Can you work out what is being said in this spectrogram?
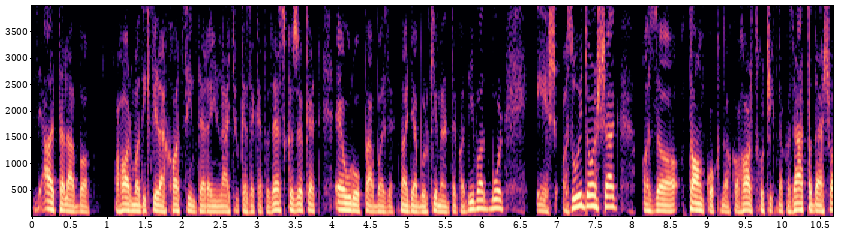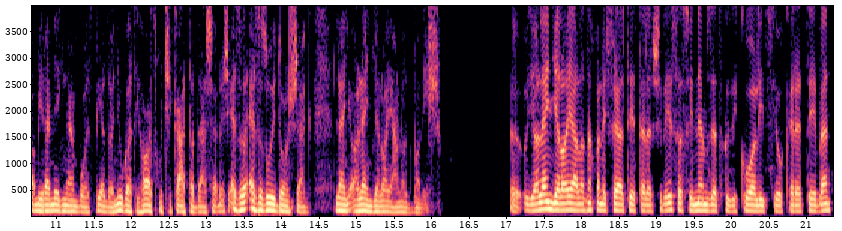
Ez általában a harmadik világ hadszinterein látjuk ezeket az eszközöket, Európában ezek nagyjából kimentek a divatból, és az újdonság az a tankoknak, a harckocsiknak az átadása, amire még nem volt példa a nyugati harckocsik átadására, és ez, ez az újdonság a lengyel ajánlatban is. Ugye a lengyel ajánlatnak van egy feltételes része, az, hogy nemzetközi koalíció keretében.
